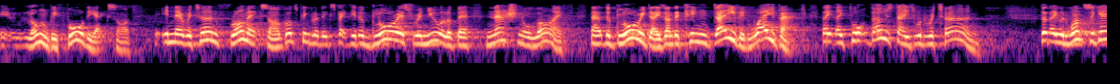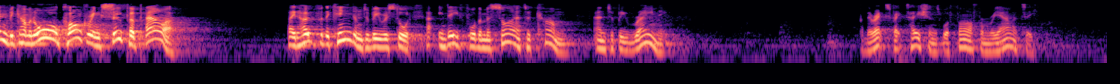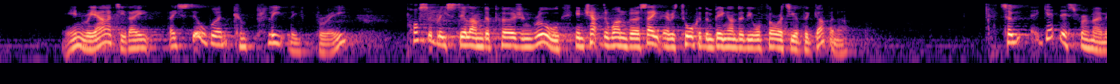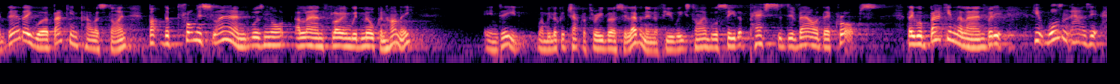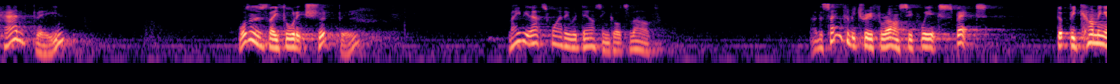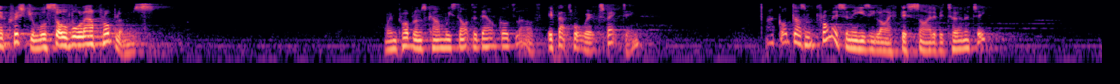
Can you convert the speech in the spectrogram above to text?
It, long before the exile, in their return from exile, God's people had expected a glorious renewal of their national life. Now, the glory days under King David, way back, they, they thought those days would return. That they would once again become an all conquering superpower. They'd hoped for the kingdom to be restored, uh, indeed, for the Messiah to come and to be reigning. But their expectations were far from reality. In reality, they, they still weren't completely free, possibly still under Persian rule. In chapter 1, verse 8, there is talk of them being under the authority of the governor. So get this for a moment. There they were back in Palestine, but the promised land was not a land flowing with milk and honey. Indeed, when we look at chapter 3, verse 11 in a few weeks' time, we'll see that pests had devoured their crops. They were back in the land, but it, it wasn't as it had been. It wasn't as they thought it should be. Maybe that's why they were doubting God's love. And the same can be true for us if we expect that becoming a Christian will solve all our problems. When problems come, we start to doubt God's love, if that's what we're expecting. God doesn't promise an easy life this side of eternity.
